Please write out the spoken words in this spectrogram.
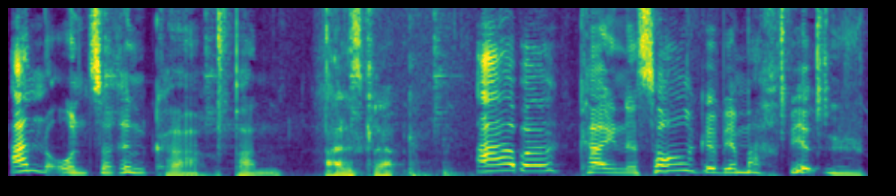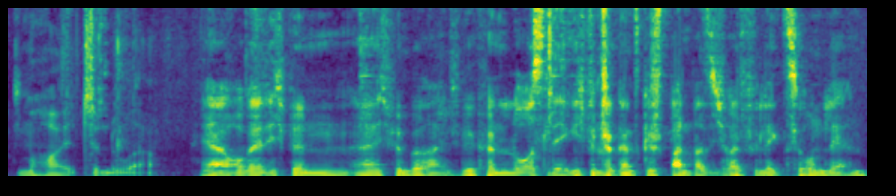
an unseren Körpern. Alles klar. Aber keine Sorge, wir machen, wir üben heute nur. Ja, Robert, ich bin, äh, ich bin bereit. Wir können loslegen. Ich bin schon ganz gespannt, was ich heute für Lektionen lerne.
